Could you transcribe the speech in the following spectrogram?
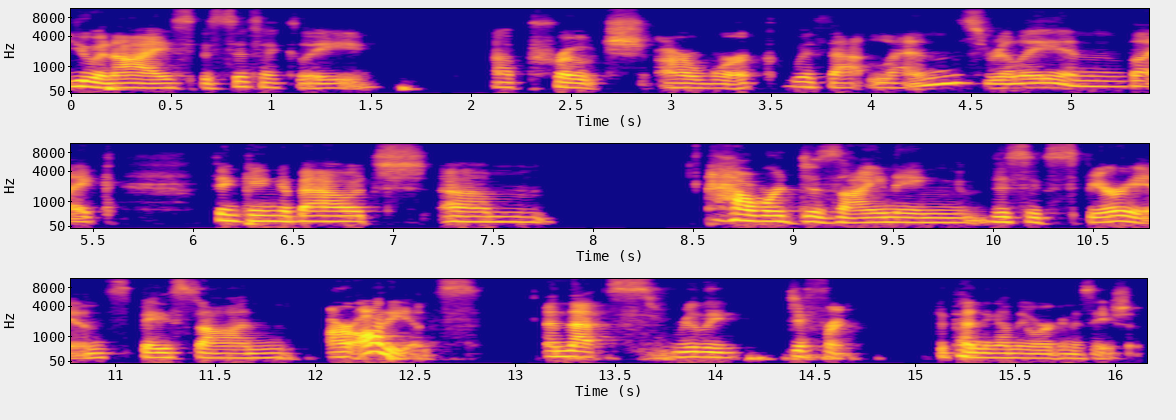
you and I specifically, approach our work with that lens, really, and like thinking about um, how we're designing this experience based on our audience. And that's really different depending on the organization.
